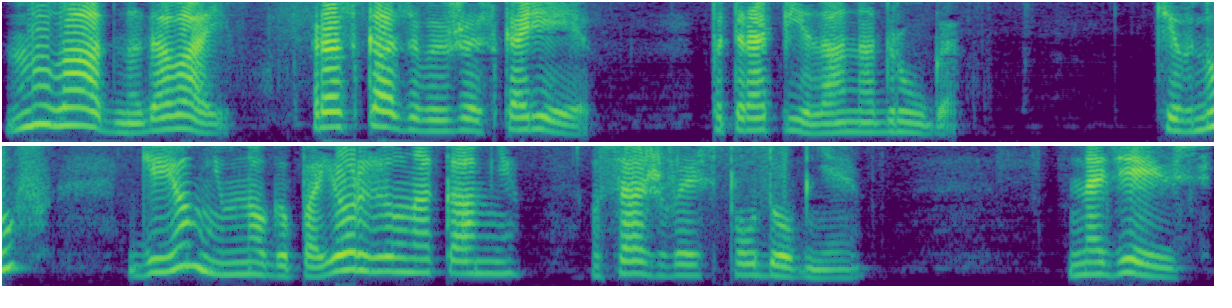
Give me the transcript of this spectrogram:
Ну ладно, давай, рассказывай уже скорее, — поторопила она друга. Кивнув, Гийом немного поерзал на камне, усаживаясь поудобнее. Надеюсь,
